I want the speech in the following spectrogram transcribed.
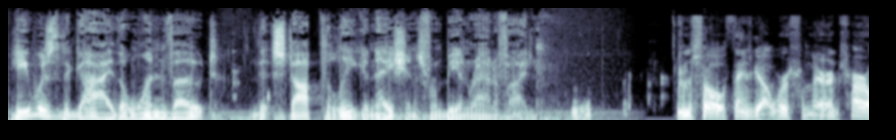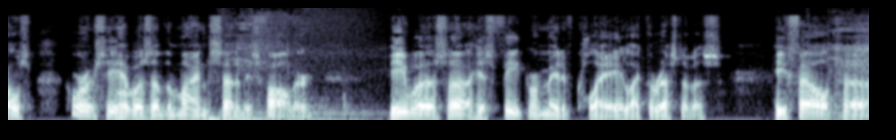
he was the guy, the one vote that stopped the League of Nations from being ratified. And so things got worse from there. And Charles, of course, he was of the mindset of his father. He was, uh, his feet were made of clay like the rest of us. He felt uh,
